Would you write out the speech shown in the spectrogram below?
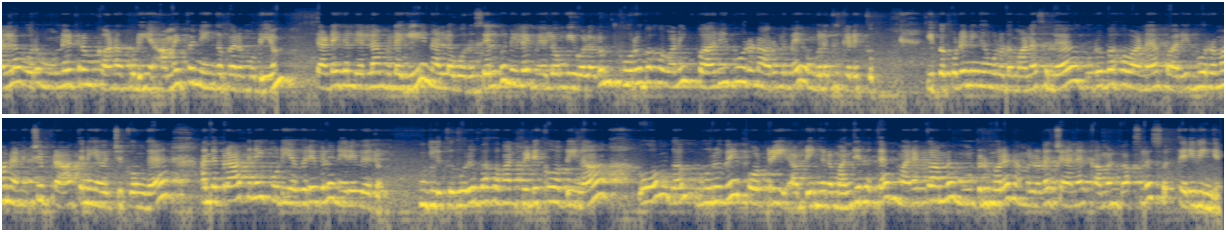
நல்ல ஒரு முன்னேற்றம் காணக்கூடிய அமைப்பை நீங்கள் பெற முடியும். தடைகள் எல்லாம் விலகி நல்ல ஒரு செல்வ நிலை மேலோங்கி வளரும். குரு பகவானின் பரிபூரண அருளுமே உங்களுக்கு கிடைக்கும். இப்போ கூட நீங்கள் உங்களோட மனசில் குரு பகவானை பரிபூர்ணமாக நினச்சி பிரார்த்தனையை வச்சுக்கோங்க. அந்த பிரார்த்தனை கூடிய விரைவில் நிறைவேறும். உங்களுக்கு குரு பகவான் பிடிக்கும் அப்படின்னா ஓம் கம் குருவே போற்றி அப்படிங்கிற மந்திரத்தை மறக்காமல் மூன்று முறை நம்மளோட சேனல் கமெண்ட் பாக்ஸில் தெரிவிங்க.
